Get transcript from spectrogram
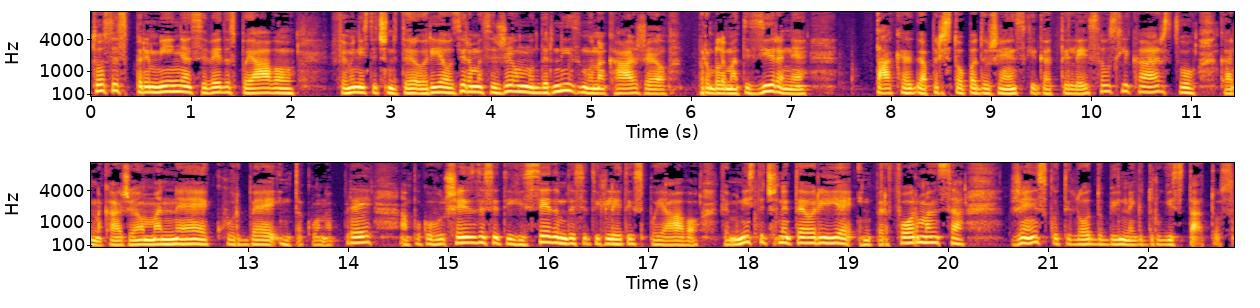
To se spreminja seveda s pojavom feministične teorije oziroma se že v modernizmu nakažejo problematiziranje takega pristopa do ženskega telesa v slikarstvu, kar nakažejo mane, kurbe in tako naprej. Ampak v 60-ih in 70-ih letih s pojavo feministične teorije in performansa žensko telo dobi nek drugi status.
